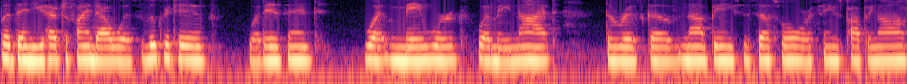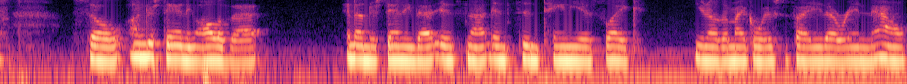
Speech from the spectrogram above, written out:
But then you have to find out what's lucrative, what isn't, what may work, what may not, the risk of not being successful or things popping off. So, understanding all of that and understanding that it's not instantaneous like, you know, the microwave society that we're in now.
